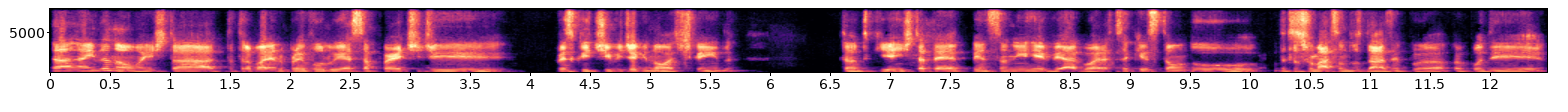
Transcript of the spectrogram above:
ainda não. A gente está tá trabalhando para evoluir essa parte de prescritiva e diagnóstica ainda. Tanto que a gente está até pensando em rever agora essa questão do, da transformação dos dados, né, para poder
